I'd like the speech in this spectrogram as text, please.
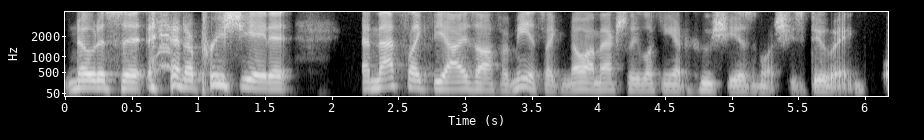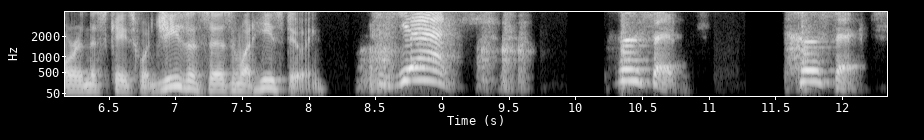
notice it and appreciate it and that's like the eyes off of me it's like no i'm actually looking at who she is and what she's doing or in this case what jesus is and what he's doing Yes. Perfect. Perfect.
